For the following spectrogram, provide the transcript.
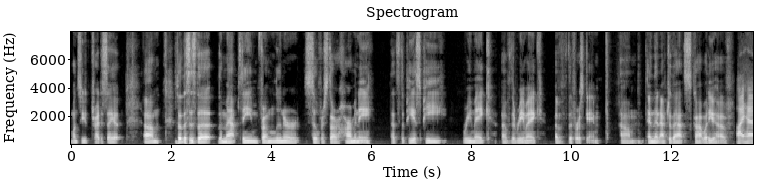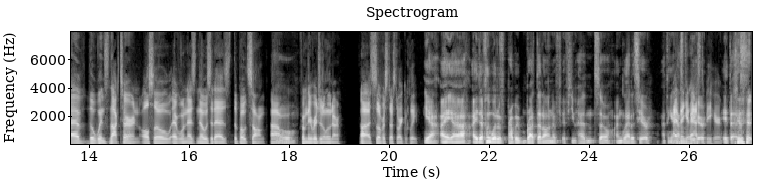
once you try to say it. Um, so this is the the map theme from Lunar Silver Star Harmony. That's the PSP remake of the remake of the first game. Um, and then after that, Scott, what do you have? I have the Winds Nocturne. Also, everyone as knows it as the boat song um, oh. from the original Lunar. Uh, Silver Star Story complete. Yeah, I uh, I definitely would have probably brought that on if, if you hadn't. So I'm glad it's here. I think it has, I think to, it be has here. to be here. It does. yeah.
